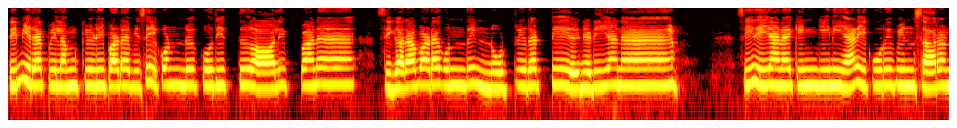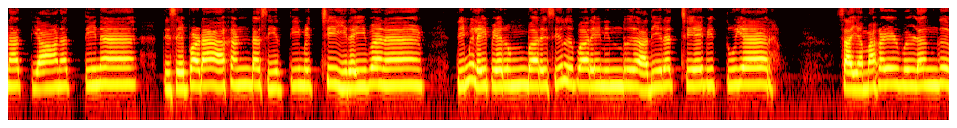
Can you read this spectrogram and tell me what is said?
திமிர பிலம் கிழிபட விசை கொண்டு கொதித்து ஆலிப்பன. சிகரபட குன்றின் நூற்றிரட்டி நெடியன. சிறியன கிங்கினி அணி குருவின் சரண தியானத்தின. திசைப்பட அகண்ட சீர்த்தி மெச்சி இறைவன. திமிலை பெரும்பறை சிறுபறை நின்று அதிரச் சேவித்துயர். சயமகள் விளங்கு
